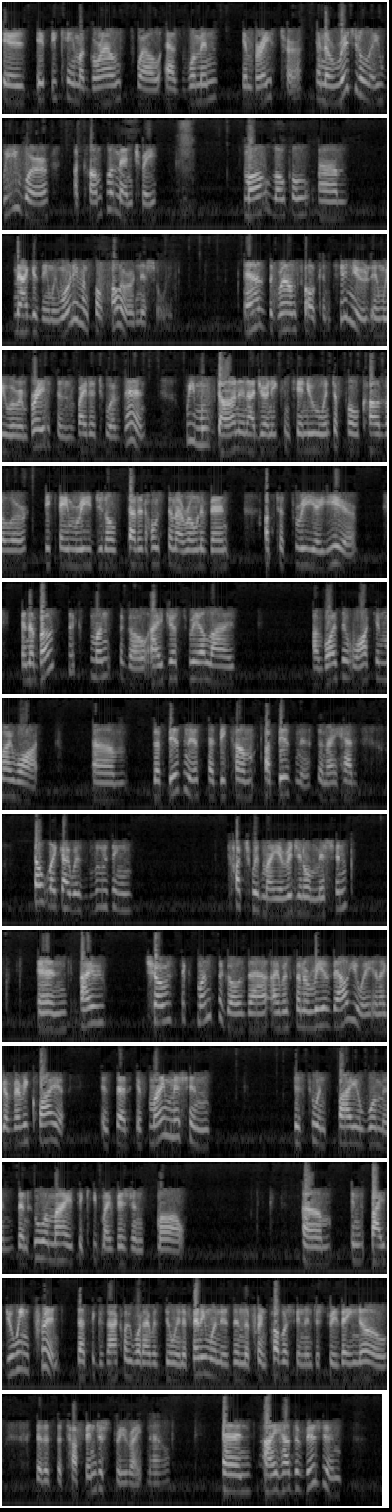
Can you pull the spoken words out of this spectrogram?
is it became a groundswell as women embraced her. And originally, we were a complimentary, small local um, magazine. We weren't even full color initially. As the groundswell continued and we were embraced and invited to events, we moved on and our journey continued. We went to full color, became regional, started hosting our own events up to three a year. And about six months ago, I just realized I wasn't walking my walk. Um, the business had become a business, and I had felt like I was losing touch with my original mission. And I chose six months ago that I was going to reevaluate, and I got very quiet and said, if my mission is to inspire women, then who am I to keep my vision small? Um, and by doing print, that's exactly what I was doing. If anyone is in the print publishing industry, they know that it's a tough industry right now. And I had the vision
